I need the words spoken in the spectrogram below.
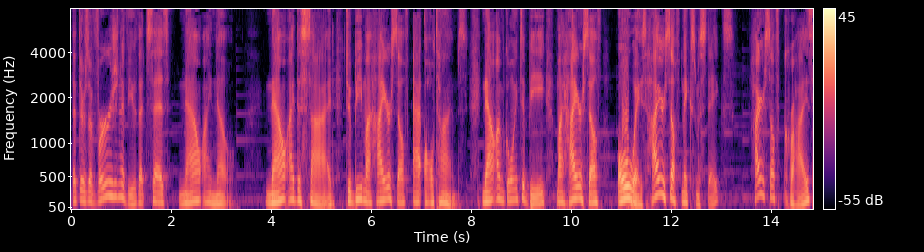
that there's a version of you that says, Now I know. Now I decide to be my higher self at all times. Now I'm going to be my higher self always. Higher self makes mistakes. Higher self cries.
